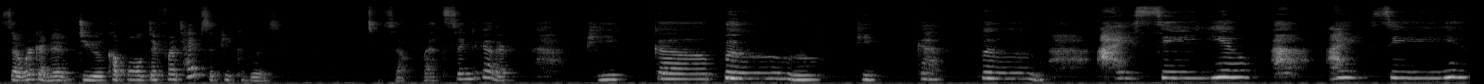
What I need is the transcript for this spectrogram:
so we're going to do a couple different types of peekaboos. So let's sing together. Peekaboo, peekaboo. I see you, I see you.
